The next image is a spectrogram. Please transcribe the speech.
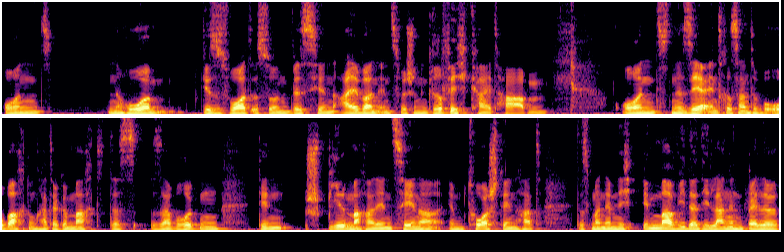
und eine hohe, dieses Wort ist so ein bisschen albern inzwischen, Griffigkeit haben. Und eine sehr interessante Beobachtung hat er gemacht, dass Saarbrücken den Spielmacher, den Zehner, im Tor stehen hat, dass man nämlich immer wieder die langen Bälle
